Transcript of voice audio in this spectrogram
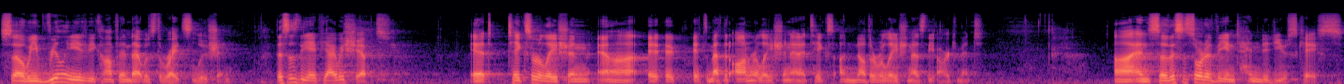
So we really need to be confident that was the right solution. This is the API we shipped. It takes a relation, uh, it, it, it's a method on relation, and it takes another relation as the argument. Uh, and so this is sort of the intended use case.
